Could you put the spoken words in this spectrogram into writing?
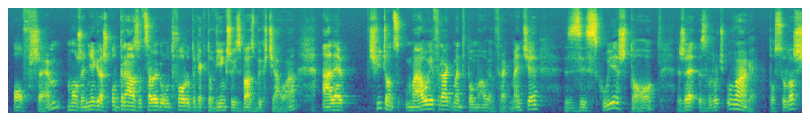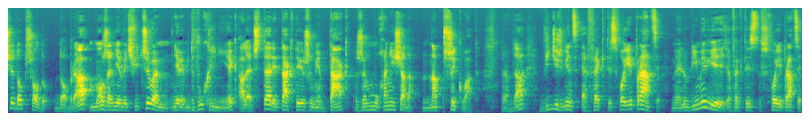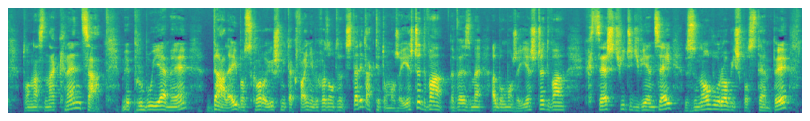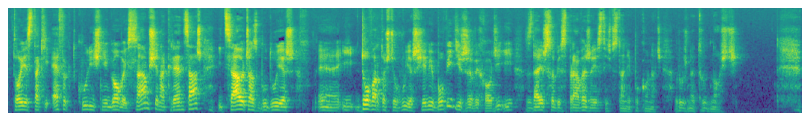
Owszem, może nie grasz od razu całego utworu, tak jak to większość z Was by chciała, ale ćwicząc mały fragment po małym fragmencie, zyskujesz to, że zwróć uwagę, posuwasz się do przodu. Dobra, może nie wyćwiczyłem, nie wiem, dwóch linijek, ale cztery takty już umiem tak, że mucha nie siada. Na przykład, prawda? Widzisz więc efekty swojej pracy. My lubimy widzieć efekty swojej pracy. To nas nakręca. My próbujemy dalej, bo skoro już mi tak fajnie wychodzą te cztery takty, to może jeszcze dwa wezmę, albo może jeszcze dwa. Chcesz ćwiczyć więcej, znowu robisz postępy. To jest taki efekt kuli śniegowej. Sam się nakręcasz i cały czas budujesz i dowartościowujesz siebie, bo widzisz, że wychodzi i zdajesz sobie sprawę, że jesteś w stanie pokonać różne trudności.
